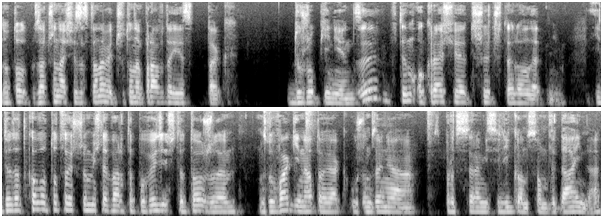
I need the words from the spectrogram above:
no to zaczyna się zastanawiać, czy to naprawdę jest tak dużo pieniędzy w tym okresie 3-4-letnim. I dodatkowo to, co jeszcze myślę warto powiedzieć, to to, że z uwagi na to, jak urządzenia z procesorami silikon są wydajne,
